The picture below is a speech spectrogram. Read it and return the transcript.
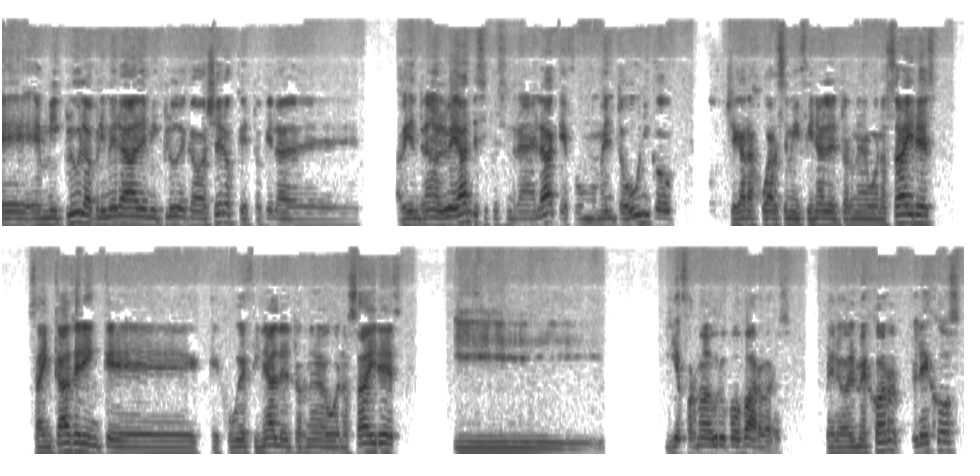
eh, en mi club, la primera A de mi club de caballeros, que toqué la de- había entrenado el B antes y después entrenar el A, que fue un momento único, llegar a jugar semifinal del torneo de Buenos Aires. Saint Catherine, que, jugué final del torneo de Buenos Aires, y, y he formado grupos bárbaros. Pero el mejor, lejos,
